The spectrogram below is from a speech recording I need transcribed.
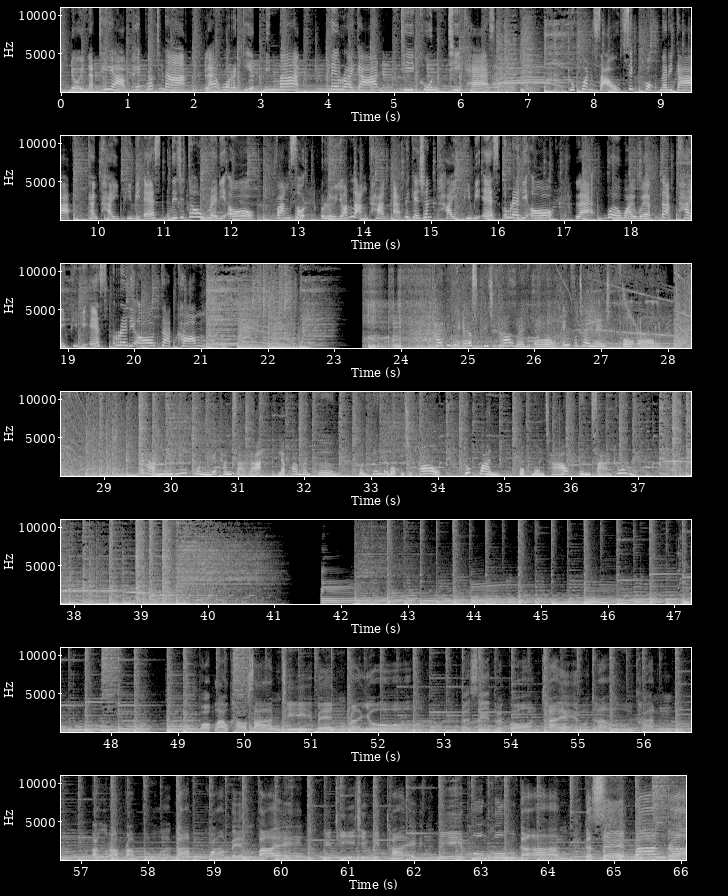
โดยนัทยาเพชรวัฒนา และวรเกียรตินิ่มมาก ในรายการทีคุณทีแคสทุกวันเสาร์ 16 นาฬิกา ทางไทย PBS Digital Radio ฟังสดหรือย้อนหลังทางแอปพลิเคชันไทย PBS Radio และ w w w t h a i PBS Radio com ไทย PBS Digital Radio Infotainment for All ถานีที่คุณได้ทั้งสาระและความบันเทิง บนขึ้นระบบดิจิทัล ทุกวัน 6 โมงเช้าถึง 3 ทุ่ม บอกเล่าข่าวสารที่เป็นประโยชน์ เกษตรกรไทยรู้เท่าทัน ตั้งรับปรับ ไป วิถีชีวิตไทย มีภูมิคุ้มกันเกษตรบ้านเรา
